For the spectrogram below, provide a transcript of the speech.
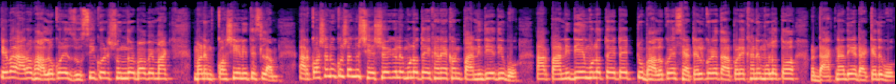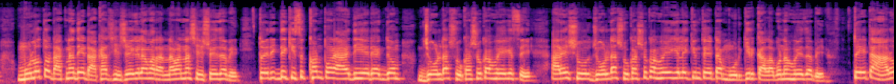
এবার আরও ভালো করে জুসি করে সুন্দরভাবে মাখ মানে কষিয়ে নিতেছিলাম। আর কষানো কষানো শেষ হয়ে গেলে মূলত এখানে এখন পানি দিয়ে দিব। আর পানি দিয়ে মূলত এটা একটু ভালো করে সেটেল করে তারপর এখানে মূলত ডাকনা দিয়ে ডাকে দেবো। মূলত ডাকনা দিয়ে ডাকা শেষ হয়ে গেলে আমার রান্না বান্না শেষ হয়ে যাবে। তো এদিক দিয়ে কিছুক্ষণ পরে আয় দিয়ে এটা একদম জোলটা শুকা শুকা হয়ে গেছে। আর এই জোলটা শুকা শুকা হয়ে গেলে কিন্তু এটা মুরগির কালাবোনা হয়ে যাবে। তো এটা আরও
